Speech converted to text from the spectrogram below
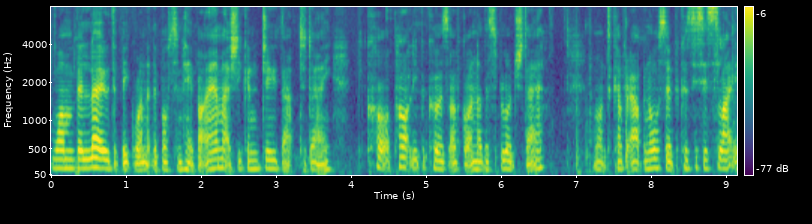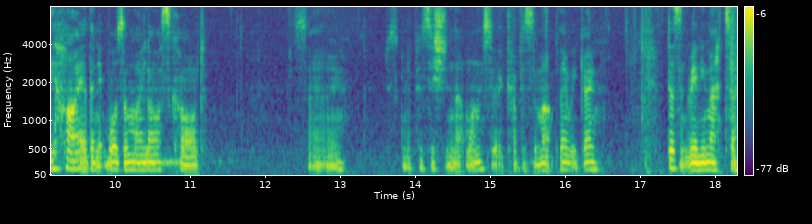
one below the big one at the bottom here, but I am actually going to do that today, because partly because I've got another splodge there. I want to cover it up, and also because this is slightly higher than it was on my last card. So, just going to position that one so it covers them up. There we go. Doesn't really matter.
